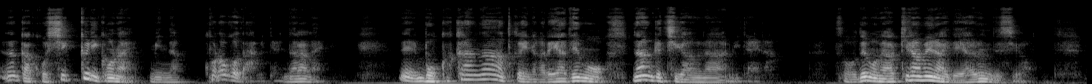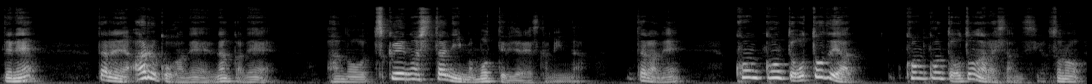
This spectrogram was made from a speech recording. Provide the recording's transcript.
なんかこうしっくりこない、みんな。この子だみたいにならない。ね、僕かな？とか言いながら、いやでも、なんか違うなみたいな。そう、でもね、諦めないでやるんですよ。でね、ただね、ある子がね、なんかね、あの、机の下に今持ってるじゃないですか、みんな。ただね、コンコンって音でや、コンコンって音鳴らしたんですよ。その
